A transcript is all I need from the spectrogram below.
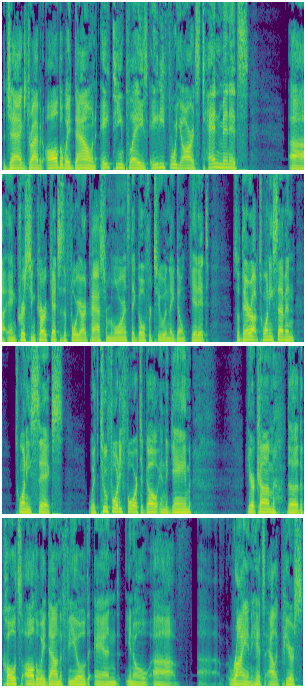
The Jags drive it all the way down 18 plays, 84 yards, 10 minutes. Uh, and Christian Kirk catches a four yard pass from Lawrence. They go for two and they don't get it. So they're up 27 26 with 244 to go in the game. Here come the, the Colts all the way down the field. And, you know, uh, uh, Ryan hits Alec Pierce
